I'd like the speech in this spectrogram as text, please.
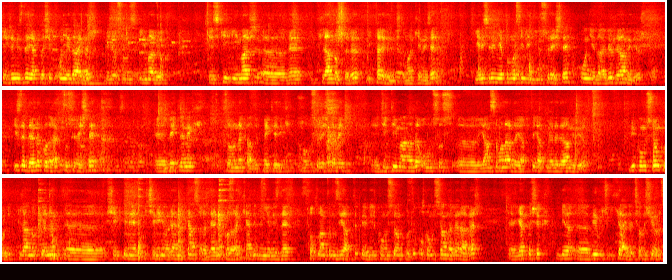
Şehrimizde yaklaşık 17 aydır biliyorsunuz imar yok. Eski imar e, ve plan notları iptal edilmişti mahkemece. Yenisinin yapılmasıyla ilgili süreçte 17 aydır devam ediyor. Biz de dernek olarak bu süreçte e, beklemek zorunda kaldık, bekledik. Ama bu süreç tabii e, ciddi manada olumsuz e, yansımalar da yaptı, yapmaya da devam ediyor. Bir komisyon kurduk. Plan notlarının e, şeklini, içeriğini öğrendikten sonra dernek olarak kendi bünyemizde toplantımızı yaptık ve bir komisyon kurduk. O komisyonla beraber e, yaklaşık bir, e, bir buçuk iki aydır çalışıyoruz.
